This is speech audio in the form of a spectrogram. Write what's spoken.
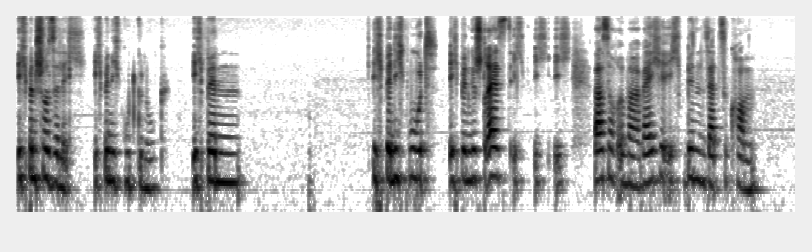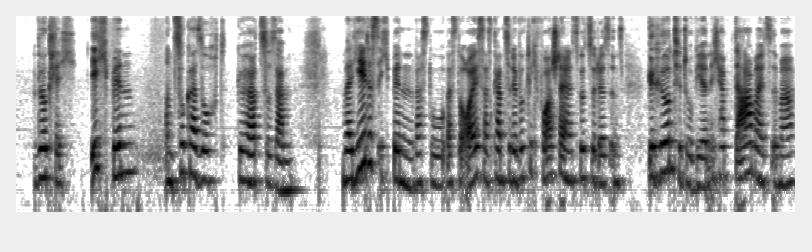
Ich bin schusselig, ich bin nicht gut genug, ich bin, ich bin nicht gut, ich bin gestresst, ich, ich, ich, was auch immer, welche Ich bin-Sätze kommen. Wirklich, ich bin und Zuckersucht gehört zusammen. Weil jedes Ich bin, was du, was du äußerst, kannst du dir wirklich vorstellen, als würdest du das ins Gehirn tätowieren. Ich habe damals immer,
